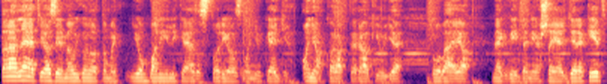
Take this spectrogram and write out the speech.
Talán lehet, hogy azért, mert úgy gondoltam, hogy jobban illik ez a sztorihoz mondjuk egy anya karakter, aki ugye próbálja megvédeni a saját gyerekét,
